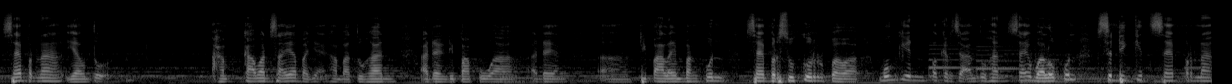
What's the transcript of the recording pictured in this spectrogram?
saya pernah ya untuk kawan saya banyak yang hamba Tuhan, ada yang di Papua, ada yang uh, di Palembang pun saya bersyukur bahwa mungkin pekerjaan Tuhan saya walaupun sedikit saya pernah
